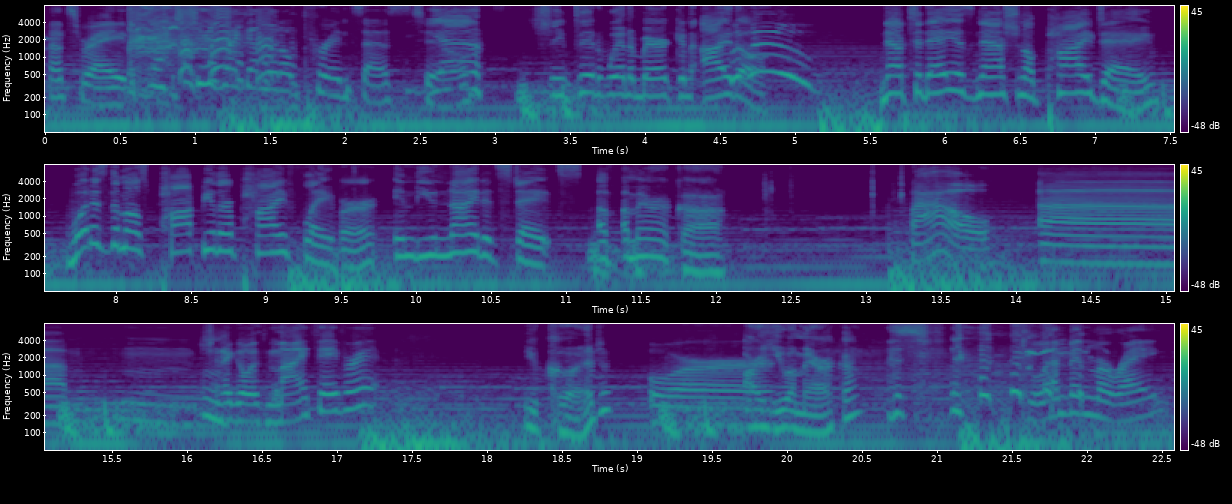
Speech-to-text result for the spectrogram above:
That's right. she was like a little princess, too. Yes, she did win American Idol. Woo! Now, today is National Pie Day. What is the most popular pie flavor in the United States of America? Wow. Um, hmm, should I go with my favorite You could. or Are you America? lemon meringue?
